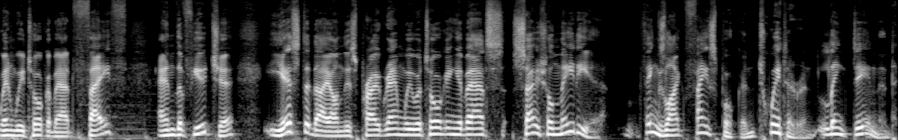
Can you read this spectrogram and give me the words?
when we talk about faith and the future? Yesterday on this program, we were talking about social media, things like Facebook and Twitter and LinkedIn and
